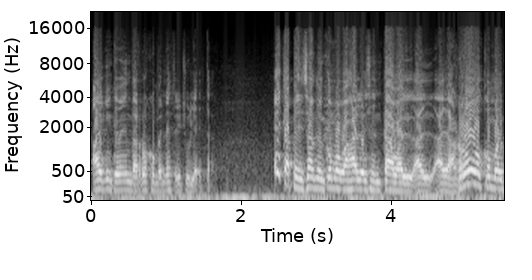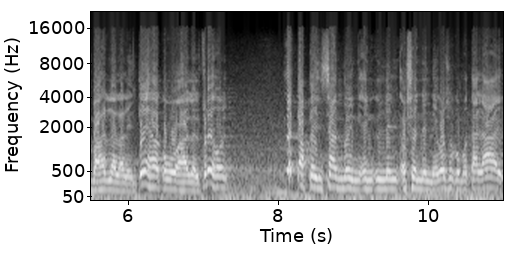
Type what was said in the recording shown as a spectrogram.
alguien que venda arroz con menestra y chuleta. Está pensando en cómo bajarle el centavo al, al- al arroz, cómo bajarle a la lenteja, cómo bajarle al frijol. No está pensando en, en- en el, o sea, en el negocio como tal. Ay,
